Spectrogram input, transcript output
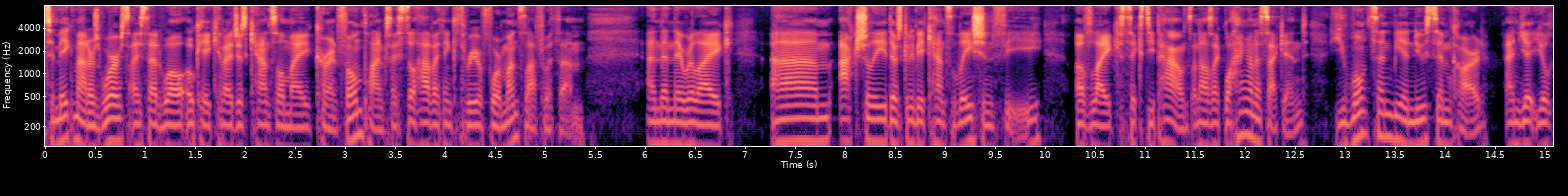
to make matters worse, I said, well, okay, can I just cancel my current phone plan? Because I still have, I think, three or four months left with them. And then they were like, um, actually, there's going to be a cancellation fee of like 60 pounds. And I was like, well, hang on a second. You won't send me a new SIM card, and yet you'll,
